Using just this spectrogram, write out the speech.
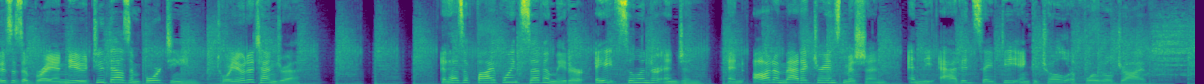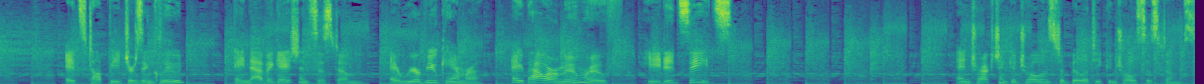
This is a brand new 2014 Toyota Tundra. It has a 5.7 liter, 8 cylinder engine, an automatic transmission, and the added safety and control of four wheel drive. Its top features include a navigation system, a rear view camera, a power moonroof, heated seats, and traction control and stability control systems.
